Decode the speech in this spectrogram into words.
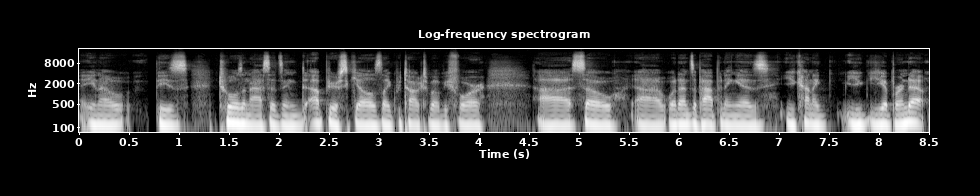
you know these tools and assets and up your skills like we talked about before. Uh, so uh, what ends up happening is you kind of you, you get burned out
